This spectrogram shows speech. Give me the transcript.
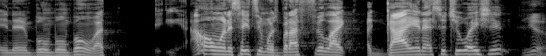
and then boom, boom, boom. I, I don't want to say too much, but I feel like a guy in that situation, yeah. it's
